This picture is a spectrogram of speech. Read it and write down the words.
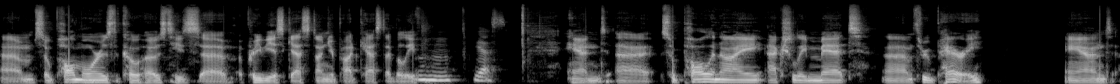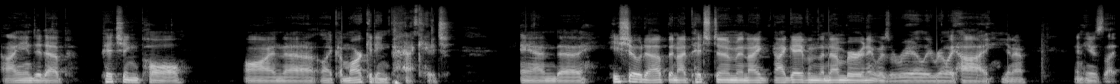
Um, so Paul Moore is the co-host. He's uh, a previous guest on your podcast, I believe. Mm-hmm. Yes. And uh, so Paul and I actually met um, through Perry and I ended up pitching Paul on uh, like a marketing package. And uh, he showed up, and I pitched him, and I, I gave him the number, and it was really really high, you know. And he was like,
